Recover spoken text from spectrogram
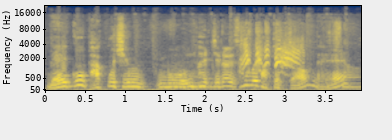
내구, 받고 지금 뭐 은팔찌를 선물 받겠죠. 네. 그렇죠.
